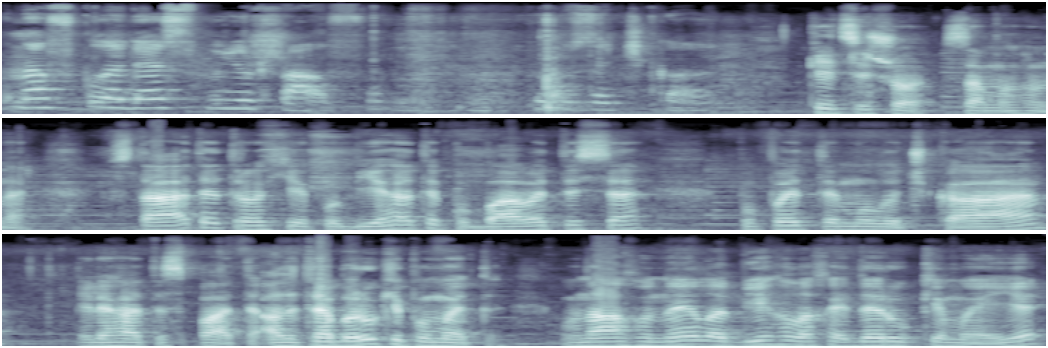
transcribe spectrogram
Вона вкладе свою шафу рюкзачка. Киці що, саме головне? Встати, трохи побігати, побавитися, попити молочка і лягати спати. Але треба руки помити. Вона гонила, бігала, хай де руки миє.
